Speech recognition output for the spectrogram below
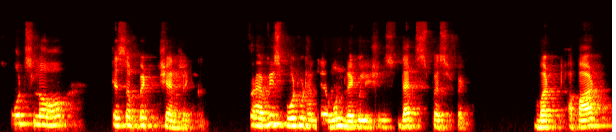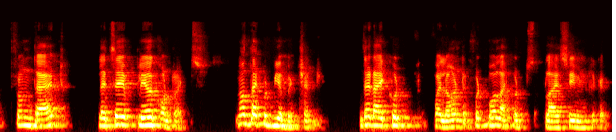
sports law is a bit generic. So every sport would have their own regulations that's specific. But apart from that, let's say player contracts. Now that would be a bit generic. That I could, if I learned football, I could apply same in cricket.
